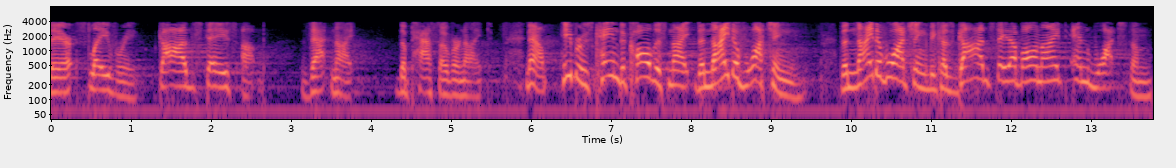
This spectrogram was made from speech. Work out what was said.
their slavery. God stays up that night, the Passover night. Now, Hebrews came to call this night the night of watching the night of watching because God stayed up all night and watched them.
